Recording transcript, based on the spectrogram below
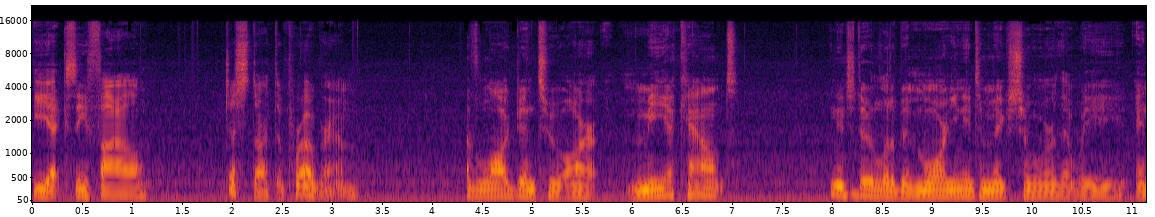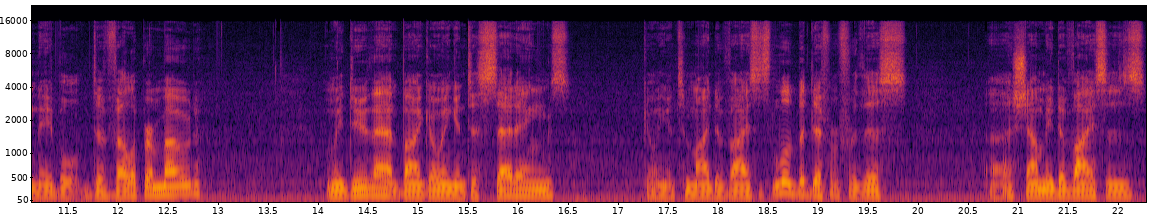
exe file to start the program. I've logged into our Mi account. You need to do a little bit more. You need to make sure that we enable developer mode. And we do that by going into settings, going into my device. It's a little bit different for this uh, Xiaomi devices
